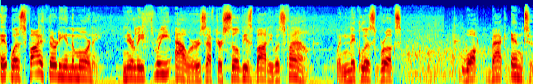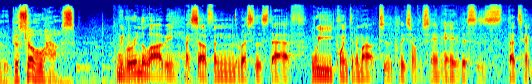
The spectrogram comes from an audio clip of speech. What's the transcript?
It was 5:30 in the morning, nearly 3 hours after Sylvie's body was found, when Nicholas Brooks walked back into the Soho house. We were in the lobby, myself and the rest of the staff. We pointed him out to the police officer saying, hey, this is, that's him.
